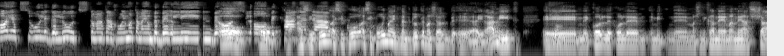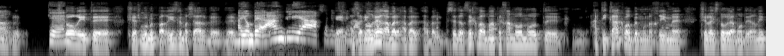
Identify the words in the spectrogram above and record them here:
או יצאו לגלות, זאת אומרת אנחנו רואים אותם היום בברלין, באוסלו, או, או. בקנדה. הסיפור, הסיפור, הסיפור עם ההתנגדות למשל האיראנית, כן. אה, כל, כל אה, מה שנקרא נאמני השער כן. היסטורית, אה, שישבו כן. בפריז למשל. ו- ו- היום באנגליה, עכשיו הם כן, צריכים לעבור... אז אני אומר, אבל, אבל, אבל בסדר, זה כבר מהפכה מאוד מאוד uh, עתיקה כבר במונחים uh, של ההיסטוריה המודרנית,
